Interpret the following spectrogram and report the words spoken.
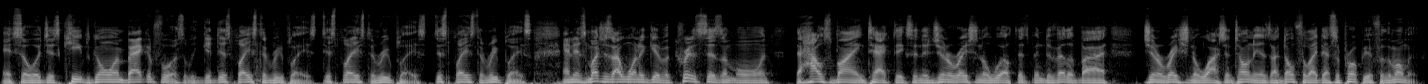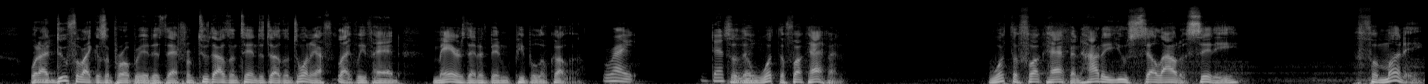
And so it just keeps going back and forth. So we get displaced and replaced, displaced and replaced, displaced and replaced. And as much as I want to give a criticism on the house buying tactics and the generational wealth that's been developed by generational Washingtonians, I don't feel like that's appropriate for the moment. What I do feel like is appropriate is that from 2010 to 2020, I feel like we've had mayors that have been people of color. Right. Definitely. So then what the fuck happened? What the fuck happened? How do you sell out a city for money.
